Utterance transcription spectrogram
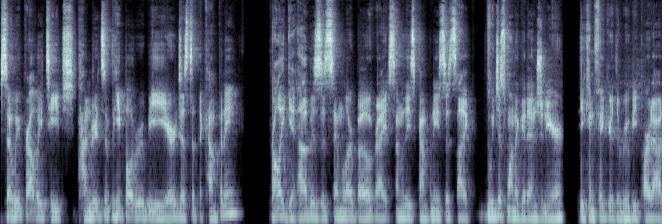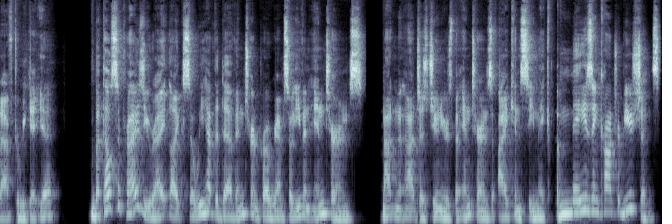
So we probably teach hundreds of people Ruby a year just at the company. Probably GitHub is a similar boat, right? Some of these companies, it's like, we just want a good engineer. You can figure the Ruby part out after we get you. But they'll surprise you, right? Like, so we have the dev intern program. So even interns not not just juniors but interns i can see make amazing contributions.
